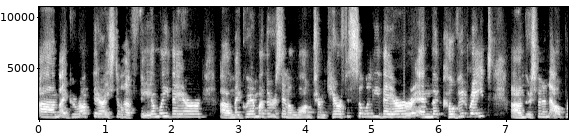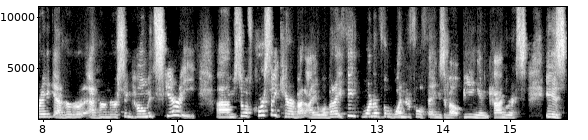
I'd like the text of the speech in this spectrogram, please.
Um, I grew up there. I still have family there. Um, my grandmother's in a long term care facility there, and the COVID rate. Um, there's been an outbreak at her at her nursing home. It's scary. Um, so of course I care about Iowa, but I think one of the wonderful things about being in Congress is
